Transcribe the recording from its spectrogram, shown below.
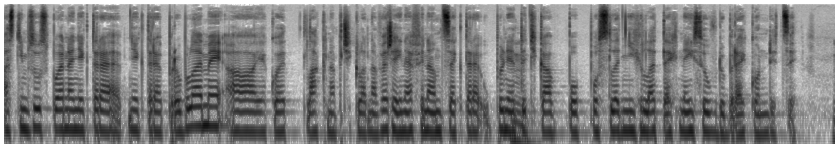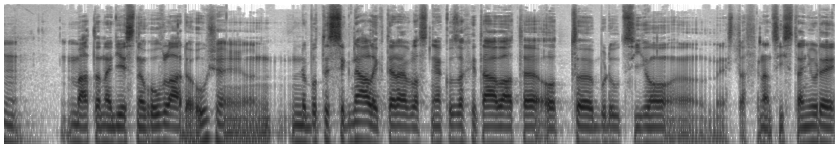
a s tím jsou spojené některé, některé problémy, a jako je tlak například na veřejné finance, které úplně hmm. teďka po posledních letech nejsou v dobré kondici. Hmm máte naději s novou vládou, že, nebo ty signály, které vlastně jako zachytáváte od budoucího eh, ministra financí Staňury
